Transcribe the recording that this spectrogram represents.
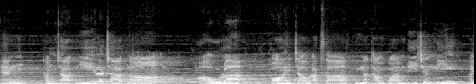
แห่ง ทั้งชาตินี้และชาติหน้า เอาละ ขอให้เจ้ารักษาคุณธรรมความดีเช่นนี้ให้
